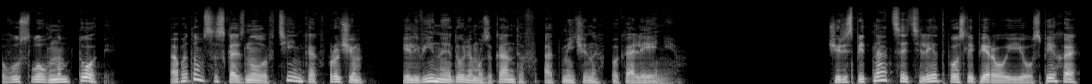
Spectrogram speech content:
в условном топе, а потом соскользнула в тень, как, впрочем, и львиная доля музыкантов, отмеченных поколением. Через 15 лет после первого ее успеха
